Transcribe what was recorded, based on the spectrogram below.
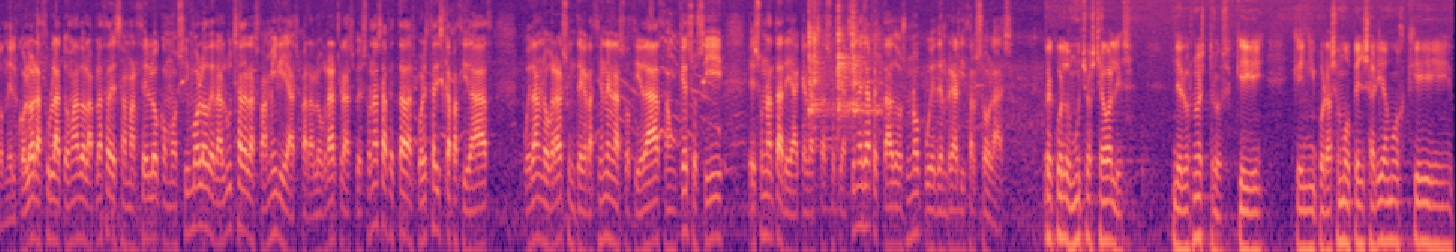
donde el color azul ha tomado la plaza de San Marcelo como símbolo de la lucha de las familias para lograr que las personas afectadas por esta discapacidad puedan lograr su integración en la sociedad, aunque eso sí, es una tarea que las asociaciones de afectados no pueden realizar solas. Recuerdo muchos chavales de los nuestros que, que ni por asomo pensaríamos que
